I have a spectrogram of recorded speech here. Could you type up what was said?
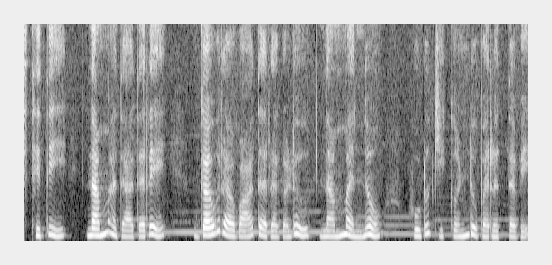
ಸ್ಥಿತಿ ನಮ್ಮದಾದರೆ ಗೌರವಾದರಗಳು ನಮ್ಮನ್ನು ಹುಡುಕಿಕೊಂಡು ಬರುತ್ತವೆ.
